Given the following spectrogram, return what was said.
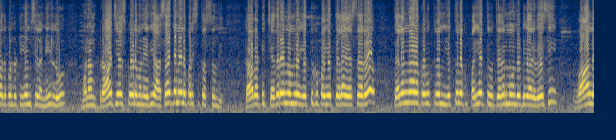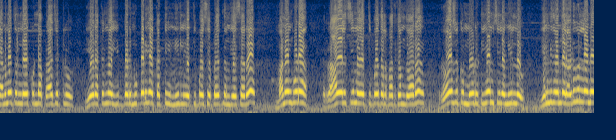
పదకొండు టీఎంసీల నీళ్ళు మనం డ్రా చేసుకోవడం అనేది అసాధ్యమైన పరిస్థితి వస్తుంది. కాబట్టి చదరంగంలో ఎత్తుకు పై ఎత్తు ఎలా వేస్తారో తెలంగాణ ప్రభుత్వం ఎత్తులకు పై ఎత్తు జగన్మోహన్ రెడ్డి గారు వేసి వాళ్ళ అనుమతులు లేకుండా ప్రాజెక్టులు ఏ రకంగా ఇబ్బడి ముబ్బడిగా కట్టి నీళ్ళు ఎత్తిపోసే ప్రయత్నం చేశారో మనం కూడా రాయలసీమ ఎత్తిపోతల పథకం ద్వారా రోజుకు మూడు టీఎంసీల నీళ్ళు ఎనిమిది వందల అడుగుల్లోనే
